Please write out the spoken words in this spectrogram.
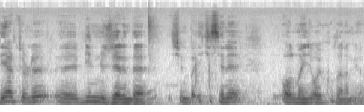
Diğer türlü e, binin üzerinde. Şimdi iki sene olmayınca oy kullanamıyor.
